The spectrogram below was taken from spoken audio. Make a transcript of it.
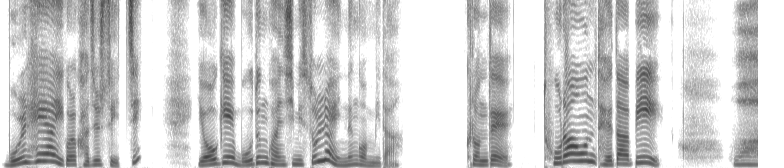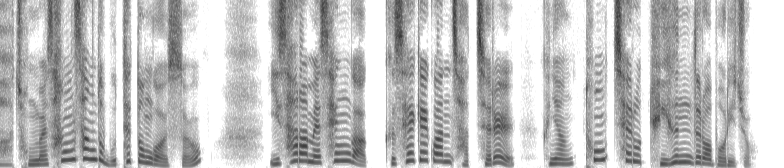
뭘 해야 이걸 가질 수 있지? 여기에 모든 관심이 쏠려 있는 겁니다. 그런데 돌아온 대답이 와, 정말 상상도 못했던 거였어요. 이 사람의 생각, 그 세계관 자체를 그냥 통째로 뒤흔들어 버리죠.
